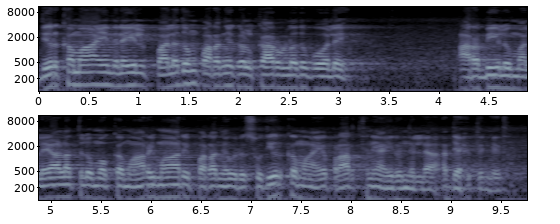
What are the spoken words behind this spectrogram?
ദീർഘമായ നിലയിൽ പലതും പറഞ്ഞു കേൾക്കാറുള്ളത് പോലെ അറബിയിലും മലയാളത്തിലുമൊക്കെ മാറി മാറി പറഞ്ഞ ഒരു സുദീർഘമായ പ്രാർത്ഥനയായിരുന്നില്ല അദ്ദേഹത്തിന്റേത്.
